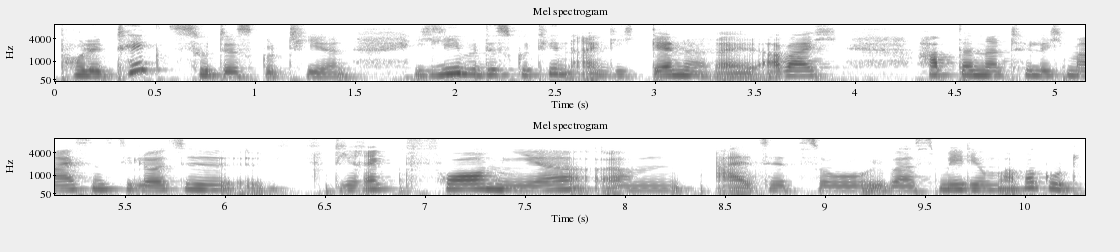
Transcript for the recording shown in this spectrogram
Politik zu diskutieren. Ich liebe diskutieren eigentlich generell, aber ich habe dann natürlich meistens die Leute direkt vor mir, ähm, als jetzt so über das Medium. Aber gut,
